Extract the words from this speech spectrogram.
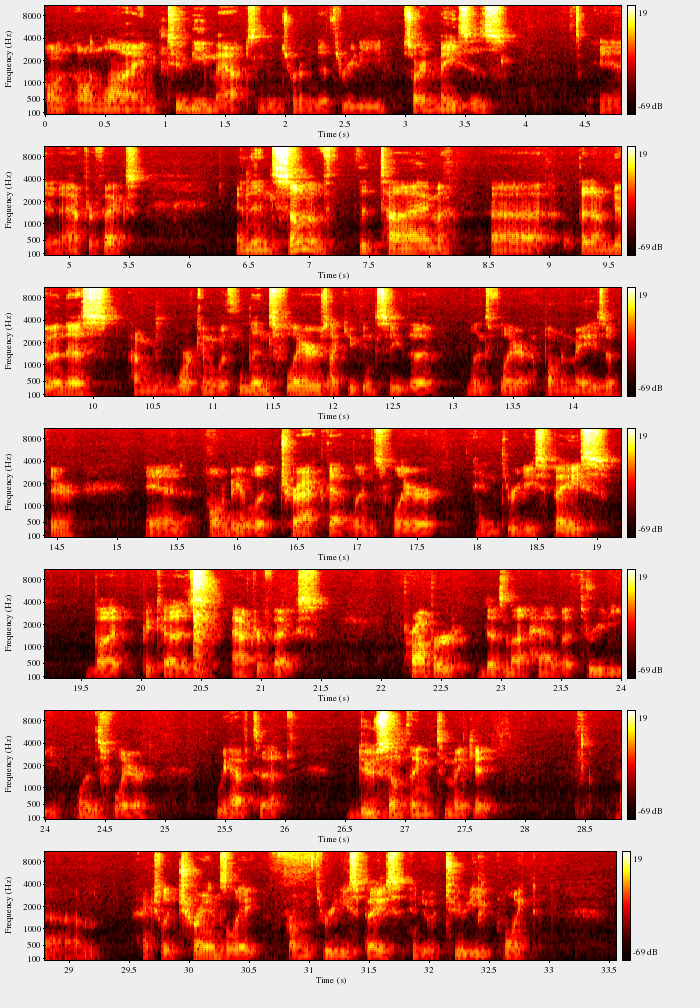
on online 2D maps and then turn them into 3D, sorry, mazes in After Effects. And then some of the time uh, that I'm doing this, I'm working with lens flares, like you can see the lens flare up on the maze up there. And I want to be able to track that lens flare in 3D space, but because After Effects proper does not have a 3D lens flare, we have to do something to make it um, actually translate from 3D space into a 2D point.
